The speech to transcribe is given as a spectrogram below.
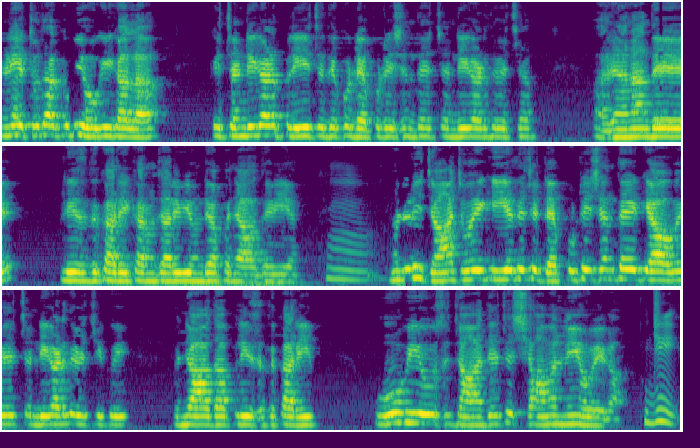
ਜਿਹੜੀ ਇੱਥੋਂ ਤੱਕ ਵੀ ਹੋ ਗਈ ਗੱਲ ਕਿ ਚੰਡੀਗੜ੍ਹ ਪੁਲਿਸ 'ਚ ਦੇਖੋ ਡੈਪੂਟੇਸ਼ਨ ਤੇ ਚੰਡੀਗੜ੍ਹ ਦੇ ਵਿੱਚ ਹਰਿਆਣਾ ਦੇ ਪੁਲਿਸ ਅਧਿਕਾਰੀ ਕਰਮਚਾਰੀ ਵੀ ਹੁੰਦੇ ਆ ਪੰਜਾਬ ਦੇ ਵੀ ਆ। ਹੂੰ। ਹੁਣ ਜਿਹੜੀ ਜਾਂਚ ਹੋਏਗੀ ਇਹਦੇ 'ਚ ਡੈਪੂਟੇਸ਼ਨ ਤੇ ਗਿਆ ਹੋਵੇ ਚੰਡੀਗੜ੍ਹ ਦੇ ਵਿੱਚ ਹੀ ਕੋਈ ਪੰਜਾਬ ਦਾ ਪੁਲਿਸ ਅਧਿਕਾਰੀ ਉਹ ਵੀ ਉਸ ਜਾਂਚ ਦੇ ਵਿੱਚ ਸ਼ਾਮਲ ਨਹੀਂ ਹੋਵੇਗਾ। ਜੀ।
